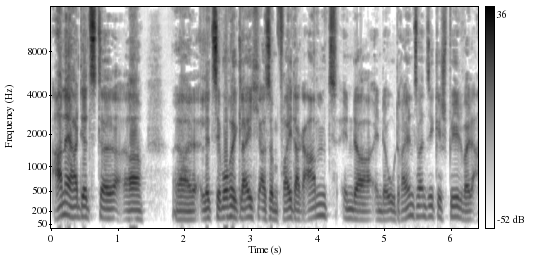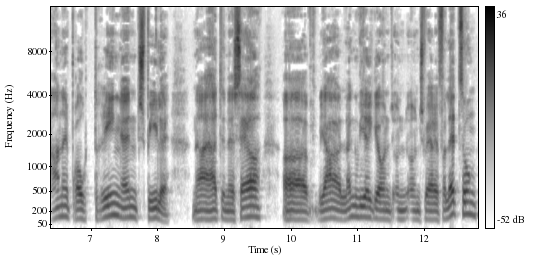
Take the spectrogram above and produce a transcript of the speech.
Arne hat jetzt äh, äh, letzte Woche gleich, also am Freitagabend in der, in der U23 gespielt, weil Arne braucht dringend Spiele. Na, er hatte eine sehr äh, ja, langwierige und, und, und schwere Verletzung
